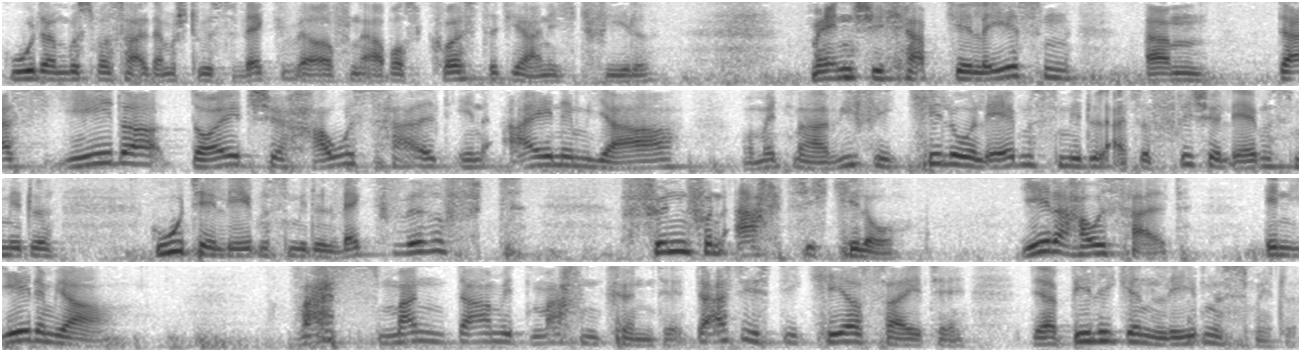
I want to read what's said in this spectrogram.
Gut, dann muss man es halt am Schluss wegwerfen, aber es kostet ja nicht viel. Mensch, ich habe gelesen, ähm, dass jeder deutsche Haushalt in einem Jahr Moment mal, wie viel Kilo Lebensmittel, also frische Lebensmittel, gute Lebensmittel wegwirft? 85 Kilo. Jeder Haushalt in jedem Jahr. Was man damit machen könnte, das ist die Kehrseite der billigen Lebensmittel.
